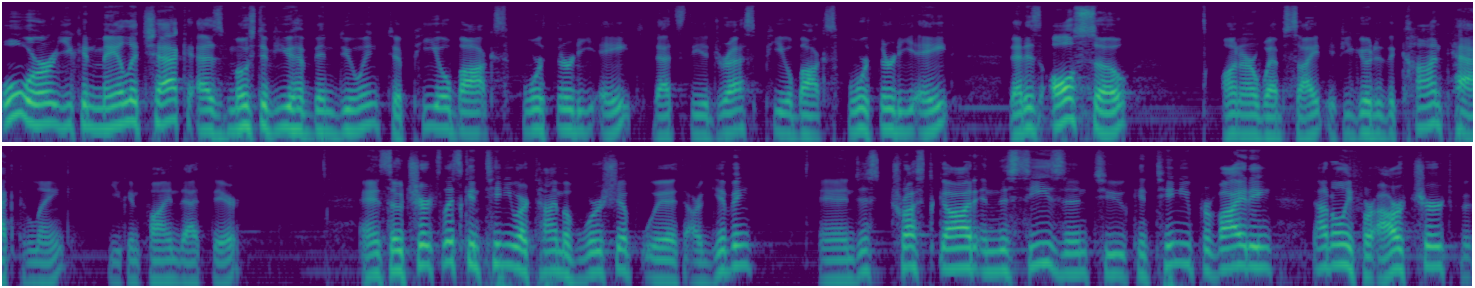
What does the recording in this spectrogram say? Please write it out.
Or you can mail a check, as most of you have been doing, to P.O. Box 438. That's the address, P.O. Box 438. That is also on our website. If you go to the contact link, you can find that there. And so, church, let's continue our time of worship with our giving and just trust God in this season to continue providing not only for our church, but,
